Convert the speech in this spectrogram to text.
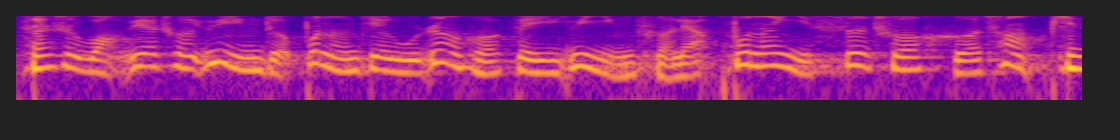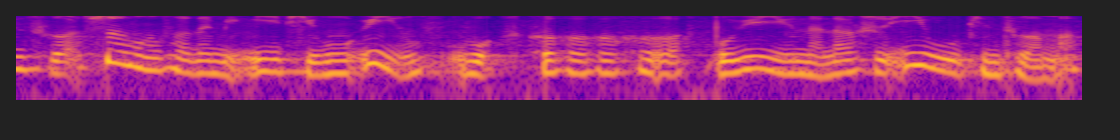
三是网约车运营者不能介入任何非运营车辆，不能以私车、合创、拼车、顺风车的名义提供运营服务。呵呵呵呵，不运营难道是义务拼车吗？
